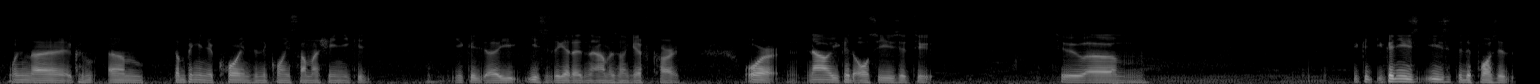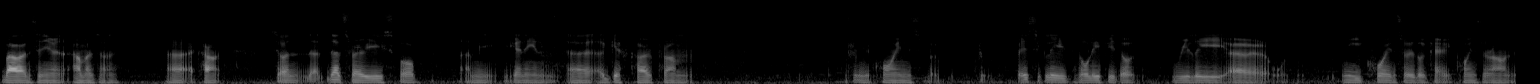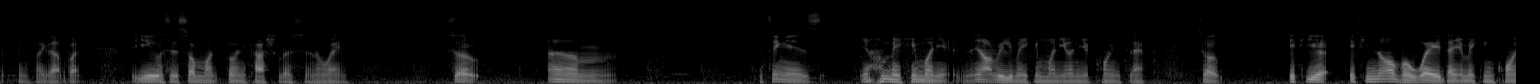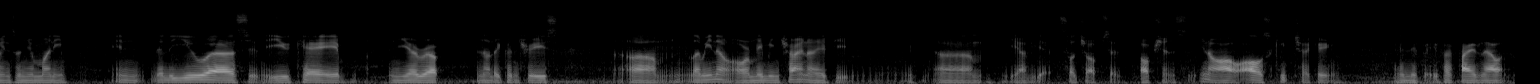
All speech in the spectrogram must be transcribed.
when uh, um, dumping in your coins in the Coinstar machine, you could you could uh, use it to get an Amazon gift card or now you could also use it to to um, you could you can use use it to deposit balance in your Amazon uh, account. So that, that's very useful. I mean, you're getting uh, a gift card from from your coins, but basically it's only if you don't really uh, need coins or don't carry coins around, things like that. But the US is somewhat going cashless in a way. So um, the thing is, you're not making money. You're not really making money on your coins there. So, if you if you know of a way that you're making coins on your money, in in the U.S., in the U.K., in Europe, in other countries, um, let me know. Or maybe in China, if you if, um, you have yeah, such option, options. You know, I'll, I'll also keep checking, and if if I find out,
